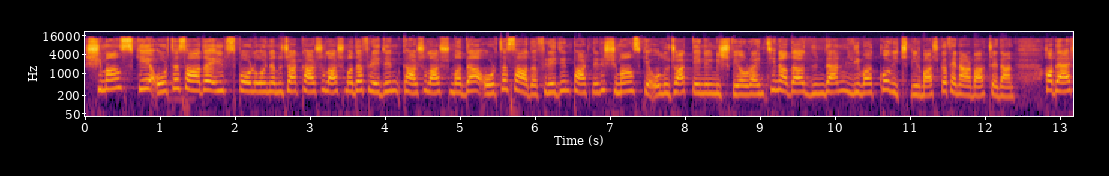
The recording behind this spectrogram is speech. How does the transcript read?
Şimanski orta sahada Eyüpspor'la oynanacak karşılaşmada Fred'in karşılaşmada orta sahada Fred'in partneri Şimanski olacak denilmiş. Fiorentina'da gündem Livakovic bir başka Fenerbahçe'den haber.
